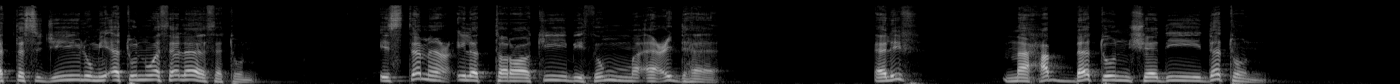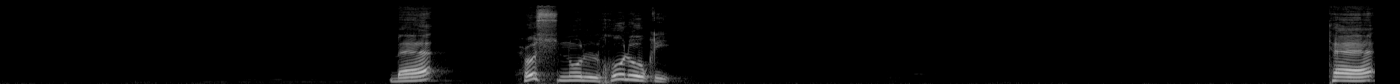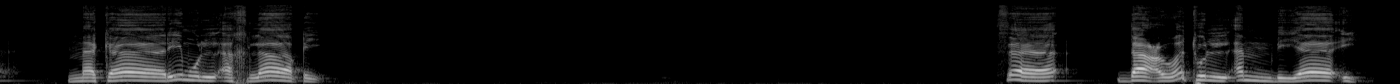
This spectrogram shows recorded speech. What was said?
التسجيل مئة وثلاثة. استمع إلى التراكيب ثم أعدها. ألف. محبة شديدة. باء. حسن الخلق. تاء. مكارم الأخلاق. ثاء دعوة الأنبياء.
